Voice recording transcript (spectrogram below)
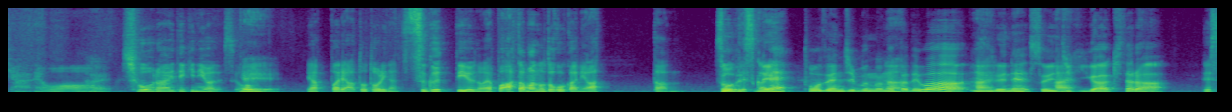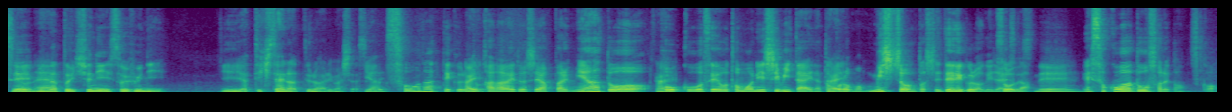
いやでも、はい将来的にはですよ、ええやっぱり後取りなんて継ぐっていうのはやっぱ頭のどこかにあったんそうですかね当然自分の中では、いい、ずれねそういう時期が来たら、ねですよね。みんなと一緒にそういうふうにやっていきたいなっていうのはありましたねいや。そうなってくはいると課題としてやっぱり皆とはい方向性を共にしみたいなところもミッションとして出てくるわけじゃないそうですか。ですね。えそこはどうされたんですか？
